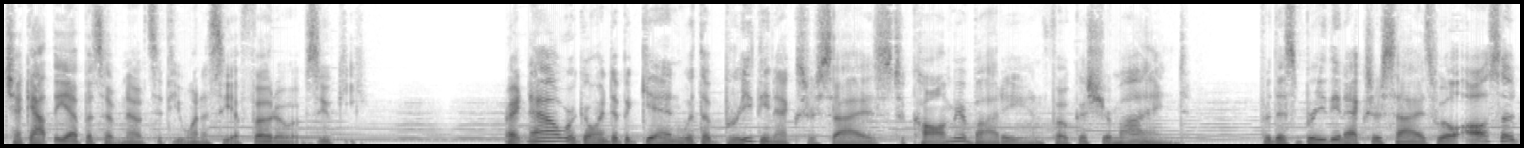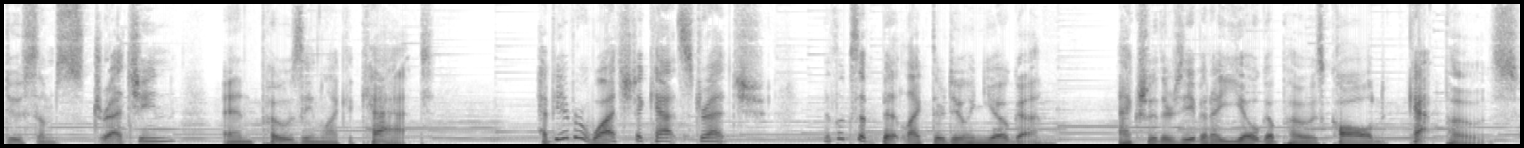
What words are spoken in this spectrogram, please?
Check out the episode notes if you want to see a photo of Zuki. Right now, we're going to begin with a breathing exercise to calm your body and focus your mind. For this breathing exercise, we'll also do some stretching and posing like a cat. Have you ever watched a cat stretch? It looks a bit like they're doing yoga. Actually, there's even a yoga pose called cat pose,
